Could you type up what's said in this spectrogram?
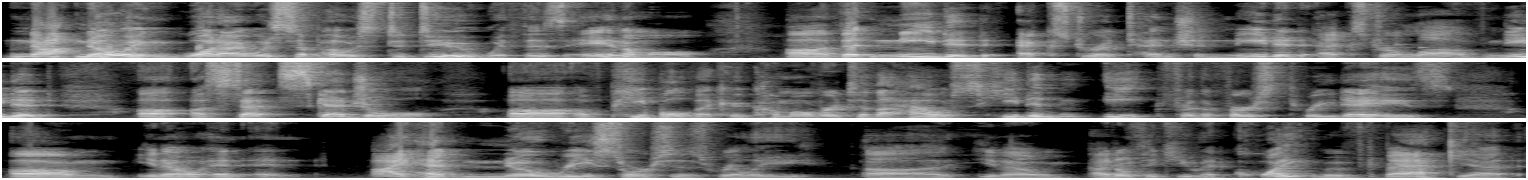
not knowing what I was supposed to do with this animal uh, that needed extra attention, needed extra love, needed uh, a set schedule uh, of people that could come over to the house. He didn't eat for the first three days, um, you know, and and I had no resources really. Uh, you know, I don't think you had quite moved back yet,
